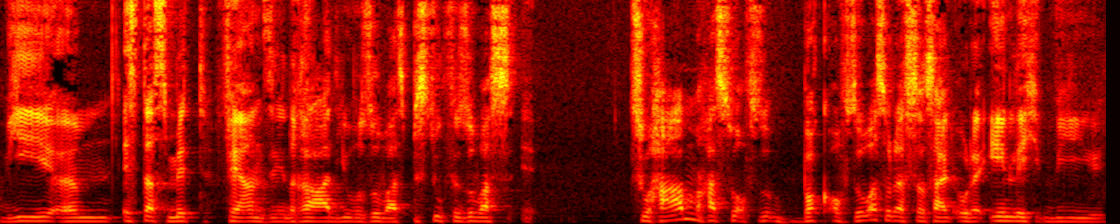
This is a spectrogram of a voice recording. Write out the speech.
wie ähm, ist das mit Fernsehen, Radio, sowas? Bist du für sowas zu haben? Hast du auf so Bock auf sowas oder ist das halt oder ähnlich wie?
